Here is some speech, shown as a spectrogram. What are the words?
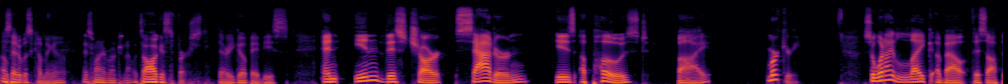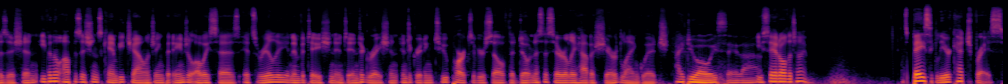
I said it was coming up. I just want everyone to know. It's August 1st. There you go, babies. And in this chart, Saturn is opposed by Mercury. So, what I like about this opposition, even though oppositions can be challenging, but Angel always says it's really an invitation into integration, integrating two parts of yourself that don't necessarily have a shared language. I do always say that. You say it all the time. It's basically your catchphrase.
